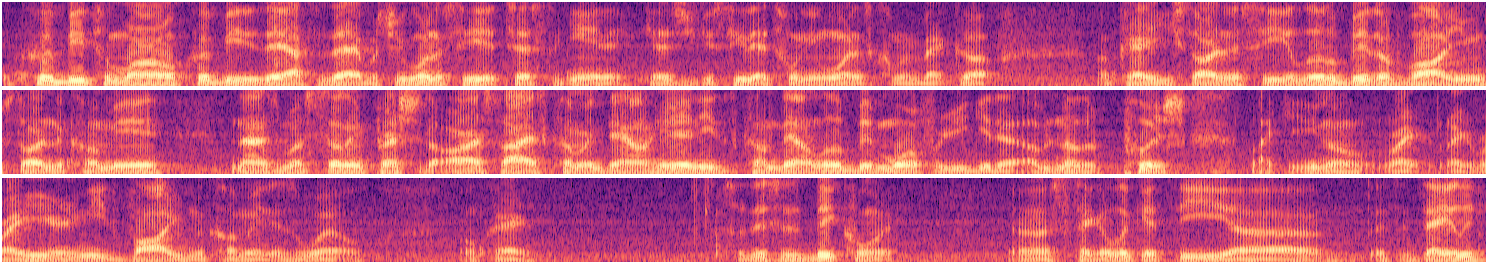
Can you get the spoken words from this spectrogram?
it could be tomorrow, could be the day after that. But you're going to see it test again because you can see that 21 is coming back up. Okay, you're starting to see a little bit of volume starting to come in not as much selling pressure. The RSI is coming down here. It needs to come down a little bit more for you get a, another push, like you know, right, like right here. You need volume to come in as well. Okay, so this is Bitcoin. Uh, let's take a look at the uh, at the daily.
